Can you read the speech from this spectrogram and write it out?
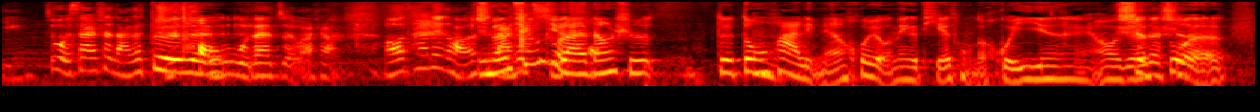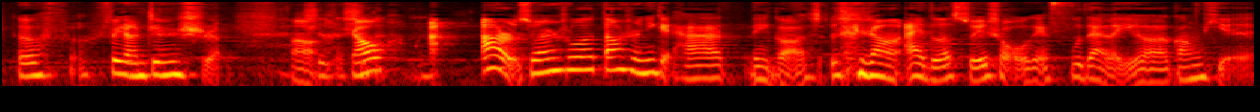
音。就我现在是拿个纸筒捂在嘴巴上，然后他那个好像是拿个铁能听出来当时对动画里面会有那个铁桶的回音，然后我觉得做的呃非常真实啊。是的是的然后阿阿尔虽然说当时你给他那个 让艾德随手给附在了一个钢铁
